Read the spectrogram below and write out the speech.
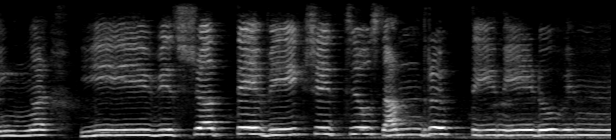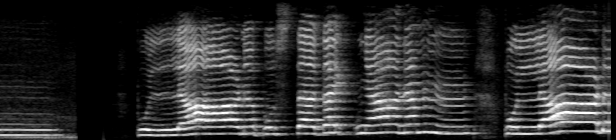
നിങ്ങൾ ഈ വിശ്വത്തെ വീക്ഷിച്ചു സംതൃപ്തി പുല്ലാണ് പുസ്തകജ്ഞാനം പുല്ലാണ്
